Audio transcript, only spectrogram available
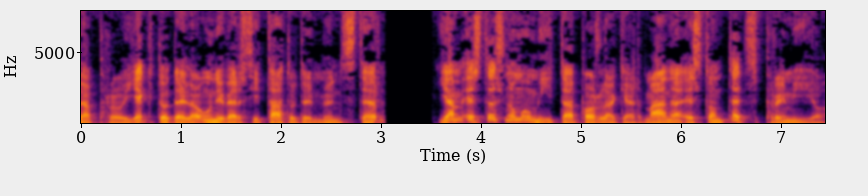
La proiecto de la Universitato de Münster jam estas nomumita por la Germana Estontez Premio.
